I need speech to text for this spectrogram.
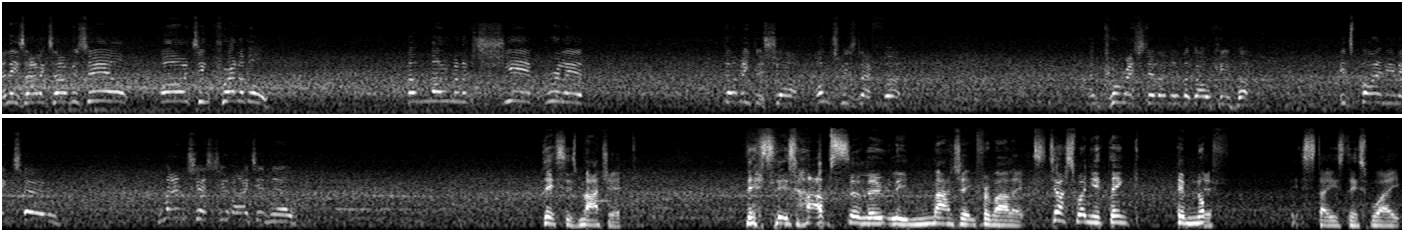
And it's Alex Overzeel. Oh, it's incredible. A moment of sheer brilliance. The shot onto his left foot and caressed it under the goalkeeper. It's Bayern Munich 2, Manchester United nil. This is magic. This is absolutely magic from Alex. Just when you think him not, if it stays this way.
